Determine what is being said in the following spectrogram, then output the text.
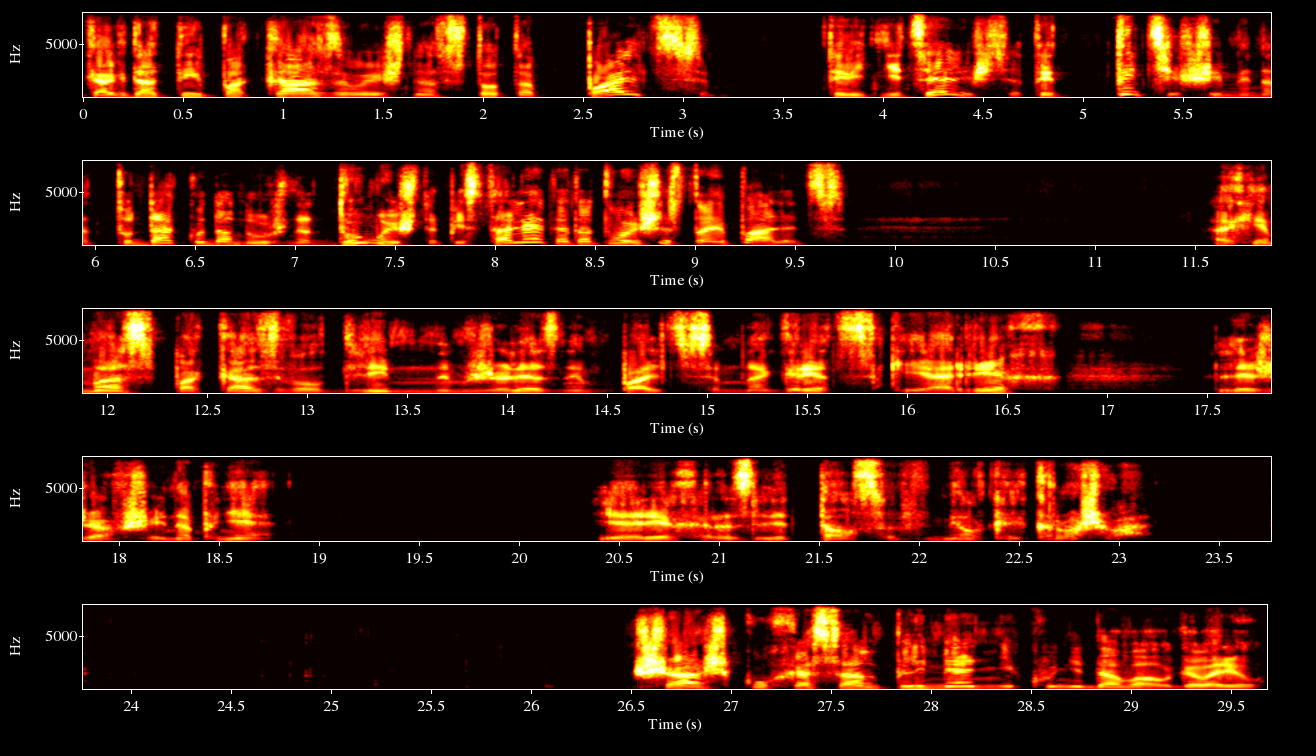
Когда ты показываешь на что-то пальцем, ты ведь не целишься, ты тычешь именно туда, куда нужно. Думаешь, что пистолет — это твой шестой палец». Ахимас показывал длинным железным пальцем на грецкий орех, лежавший на пне, и орех разлетался в мелкое крошево. Шашку Хасан племяннику не давал, говорил,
